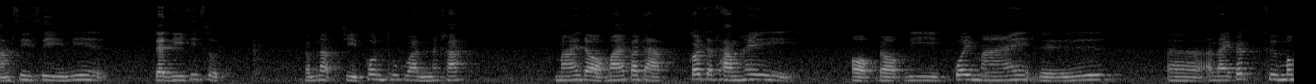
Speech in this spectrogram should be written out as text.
3ซีซีนี่จะดีที่สุดสำหรับฉีดพ่นทุกวันนะคะ ไม้ดอกไม้ประดับก็จะทำให้ออกดอกดีกล้วยไม้หรืออออะไรก็คือมะ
